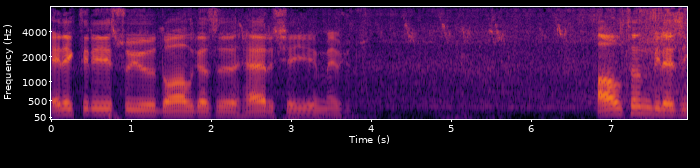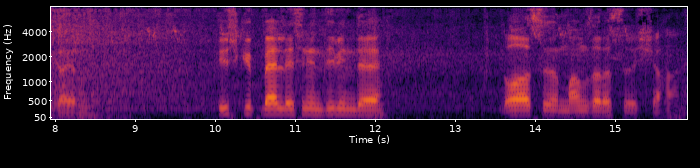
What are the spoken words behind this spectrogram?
Elektriği, suyu, doğalgazı, her şeyi mevcut. Altın bilezik ayarında. Üsküp beldesinin dibinde doğası, manzarası şahane.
